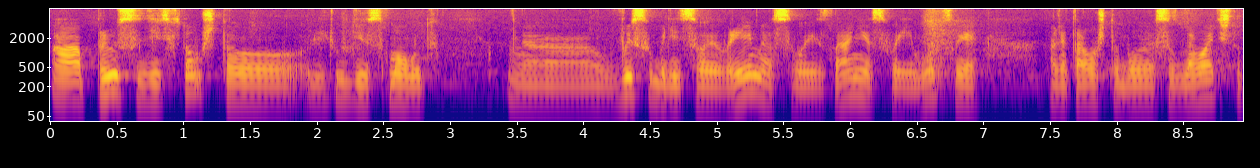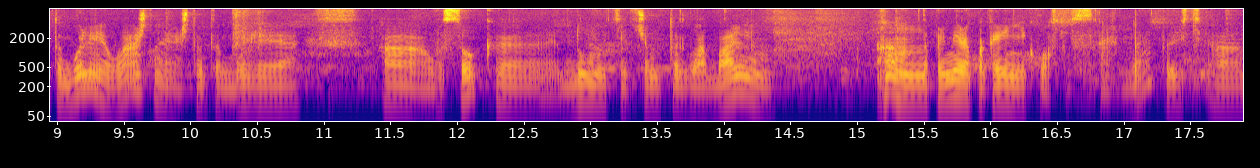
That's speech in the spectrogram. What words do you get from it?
э, плюс здесь в том, что люди смогут э, высвободить свое время, свои знания, свои эмоции для того, чтобы создавать что-то более важное, что-то более э, высокое, думать о чем-то глобальном, например, о покорении космоса, скажем, да, то есть э,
